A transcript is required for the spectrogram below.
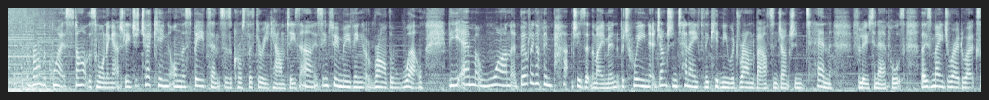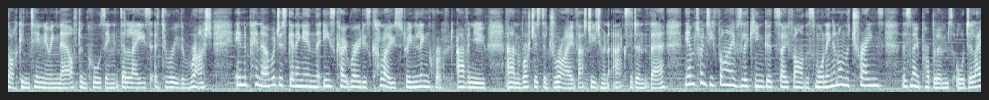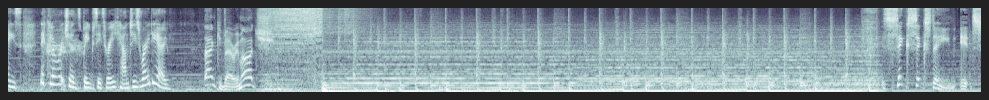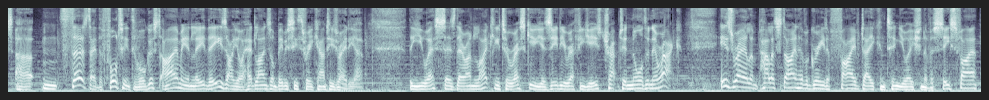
A rather quiet start this morning, actually. Just checking on the speed sensors across the three counties, and it seems to be moving rather well. The M1 building up in patches at the moment between Junction 10A for the Kidneywood roundabout and Junction 10 for Luton Airports. Those major roadworks are continuing there, often causing delays through the rush. In Pinner, we're just getting in. The Eastcote Road is closed between Lincroft Avenue and Rochester Drive. That's due to an accident there. The M25 is looking good so far this morning, and on the trains, there's no problems or delays. Nicola Richards, BBC Three Counties Radio. Thank you very much. It's six sixteen. It's uh, mm, Thursday, the fourteenth of August. I am Iain Lee. These are your headlines on BBC Three Counties Radio. The US says they're unlikely to rescue Yazidi refugees trapped in northern Iraq. Israel and Palestine have agreed a five day continuation of a ceasefire.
